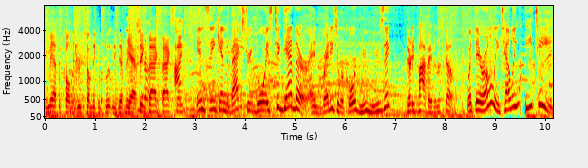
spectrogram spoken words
You may have to call the group something completely different. Yeah. Sync back, back sync. NSYNC and the Backstreet Boys together and ready to record new music. Dirty Pie, baby, let's go. What they're only telling E.T.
